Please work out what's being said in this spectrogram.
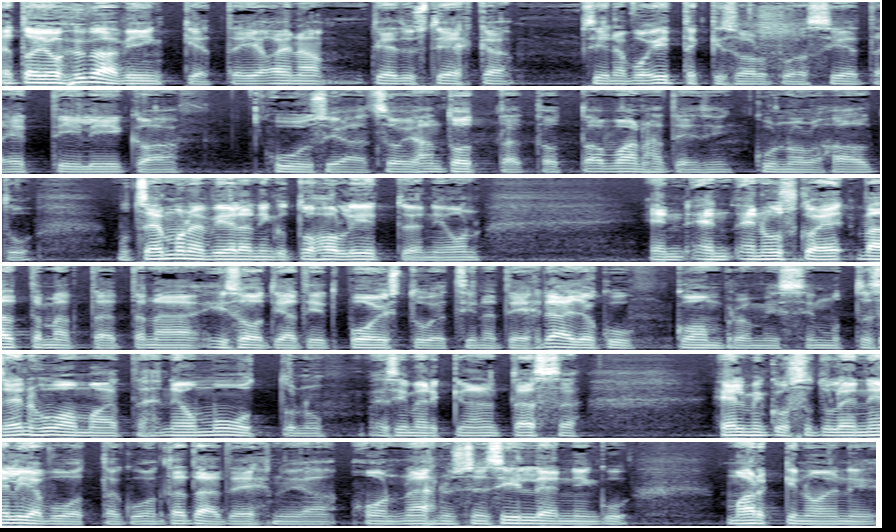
Ja toi on hyvä vinkki, että ei aina tietysti ehkä siinä voi itsekin sortua siihen, että etsii liikaa uusia, että se on ihan totta, että ottaa vanhat ensin kunnolla haltuun. Mutta semmoinen vielä niin tuohon liittyen, niin on, en, en, en usko e- välttämättä, että nämä isot jätit poistuu, että siinä tehdään joku kompromissi, mutta sen huomaa, että ne on muuttunut. Esimerkkinä nyt tässä helmikuussa tulee neljä vuotta, kun on tätä tehnyt ja on nähnyt sen silleen niin kuin markkinoinnin,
